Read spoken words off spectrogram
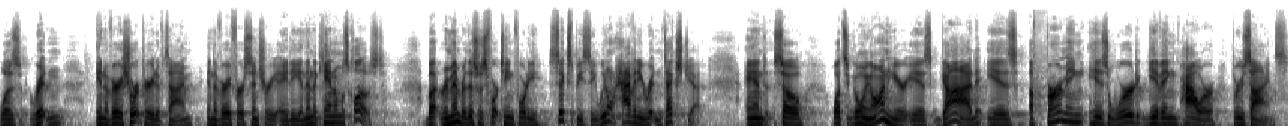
was written in a very short period of time in the very first century AD, and then the canon was closed. But remember, this was 1446 BC. We don't have any written text yet. And so, what's going on here is God is affirming his word giving power through signs.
